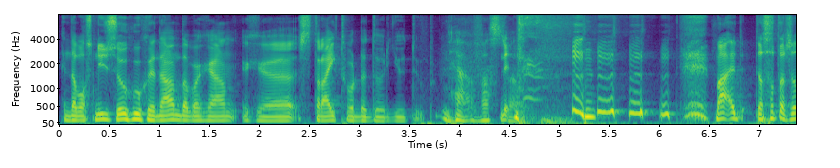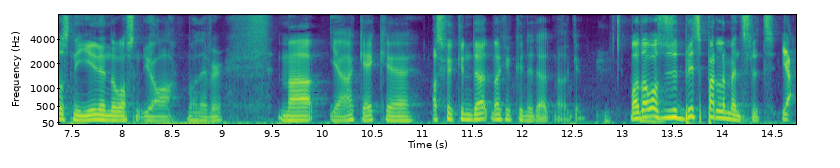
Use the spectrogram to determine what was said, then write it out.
En dat was nu zo goed gedaan dat we gaan gestrikt worden door YouTube. Ja, vast Nee. wel. Maar het- dat zat er zelfs niet in en dat was, ja, whatever. Maar ja, kijk, eh, als je het kunt uitmelken, kun je het uitmelken. Maar dat was dus het Brits parlementslid. Ja,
